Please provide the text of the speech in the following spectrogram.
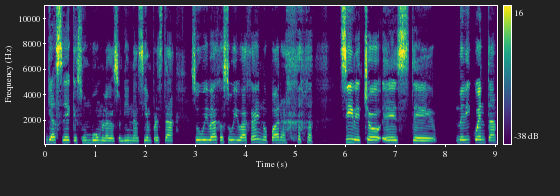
ya sé que es un boom la gasolina, siempre está sube y baja, sube y baja y no para. sí, de hecho, este, me di cuenta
